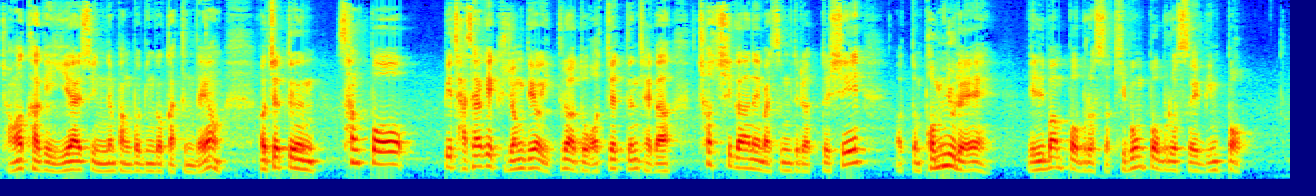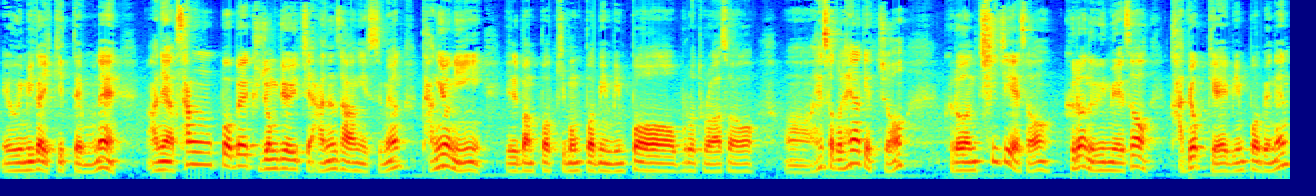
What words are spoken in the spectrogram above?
정확하게 이해할 수 있는 방법인 것 같은데요. 어쨌든 상법이 자세하게 규정되어 있더라도 어쨌든 제가 첫 시간에 말씀드렸듯이 어떤 법률의 일반법으로서 기본법으로서의 민법 의미가 있기 때문에 만약 상법에 규정되어 있지 않은 사항이 있으면 당연히 일반법, 기본법인 민법으로 돌아와서 어, 해석을 해야겠죠. 그런 취지에서 그런 의미에서 가볍게 민법에는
